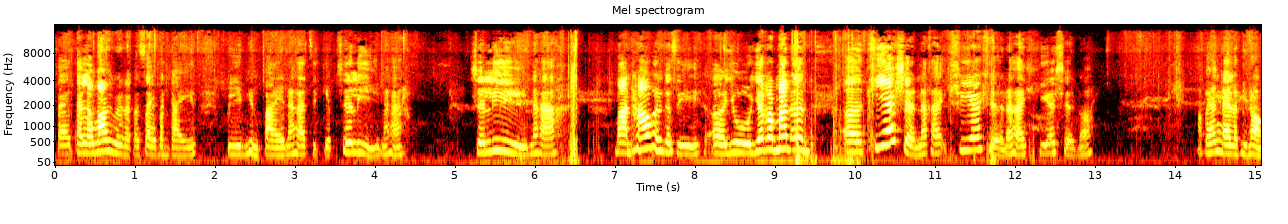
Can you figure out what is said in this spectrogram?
แต่แต่ละว่างเลยนะก็ใส่บันไดปีนขึ้นไปนะคะจะเก็บเชอร์รี่นะคะ เชอร์รี่นะคะบานเฮากันก็สิเอ่ออยู่เยอรมันเอิญเอ่อเคียเฉินนะคะเคียเฉินนะคะเคียเฉินเนาะเอาไปข้างในละพี่น้อง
